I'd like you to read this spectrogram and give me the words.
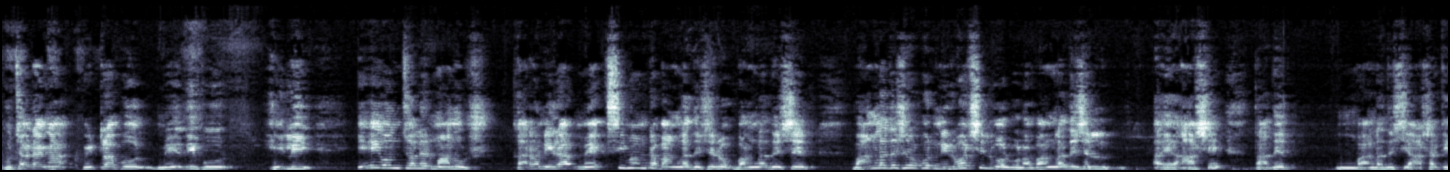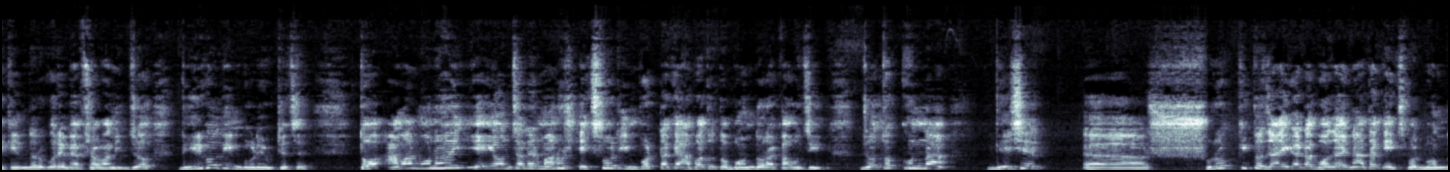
ঘোচাডাঙ্গা, পেট্রাপোল, মেহেদিপুর হিলি, এই অঞ্চলের মানুষ, কারণ এরা ম্যাক্সিমামটা বাংলাদেশের বাংলাদেশের বাংলাদেশের উপর নির্ভরশীল বলব না, বাংলাদেশের আসে, তাদের বাংলাদেশি আশাকে কেন্দ্র করে ব্যবসা বাণিজ্য দীর্ঘদিন গড়ে উঠেছে। তো আমার মনে হয় এই অঞ্চলের মানুষ এক্সপোর্ট ইম্পোর্টটাকে আপাতত বন্ধ রাখা উচিত। যতক্ষণ না দেশের সুরক্ষিত জায়গাটা বজায় না থাকে এক্সপোর্ট বন্ধ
